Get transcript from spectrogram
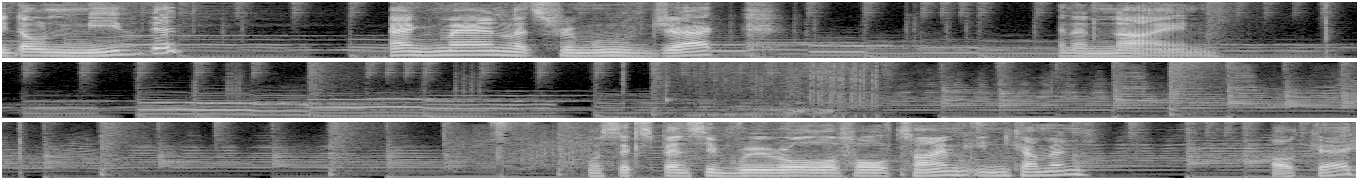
we don't need it. Hangman, let's remove Jack. And a 9. Most expensive reroll of all time incoming. Okay.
